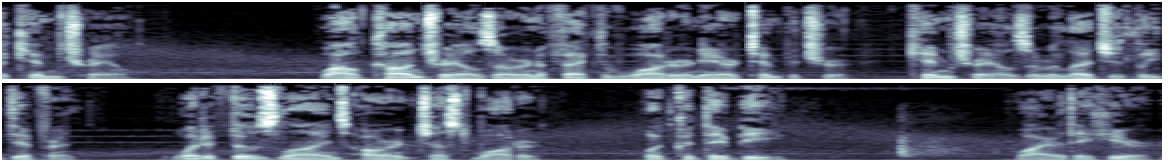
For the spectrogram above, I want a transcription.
a chemtrail. While contrails are an effect of water and air temperature, chemtrails are allegedly different. What if those lines aren't just water? What could they be? Why are they here?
